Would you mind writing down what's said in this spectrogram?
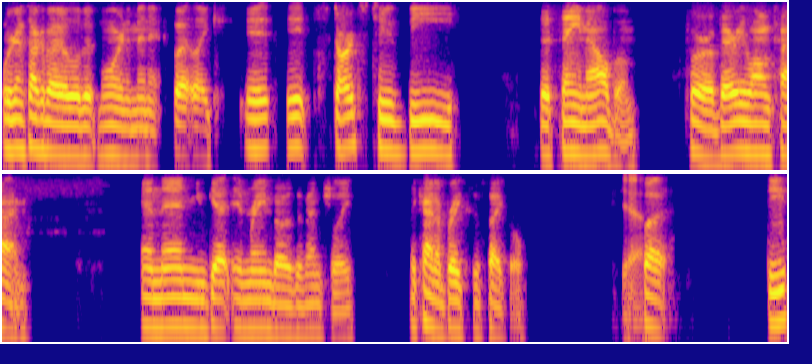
we're going to talk about it a little bit more in a minute, but like it it starts to be the same album for a very long time. And then you get in rainbows eventually. It kind of breaks the cycle. Yeah. But these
